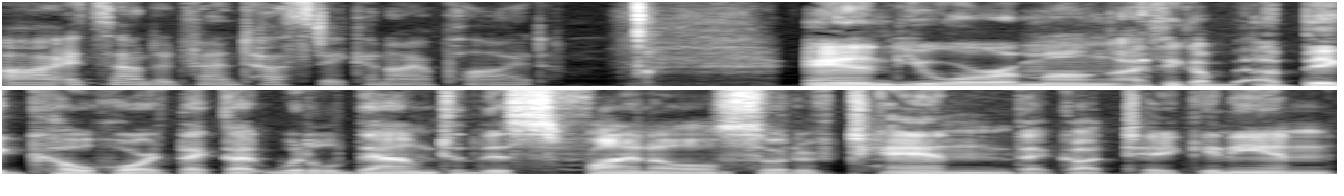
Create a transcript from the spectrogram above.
uh, it sounded fantastic and I applied. And you were among, I think, a, a big cohort that got whittled down to this final sort of 10 that got taken in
